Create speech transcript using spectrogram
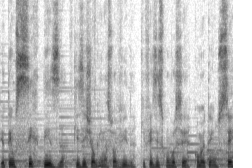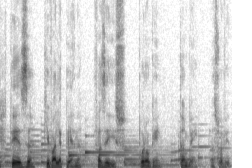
Eu tenho certeza que existe alguém na sua vida que fez isso com você, como eu tenho certeza que vale a pena fazer isso por alguém também na sua vida.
